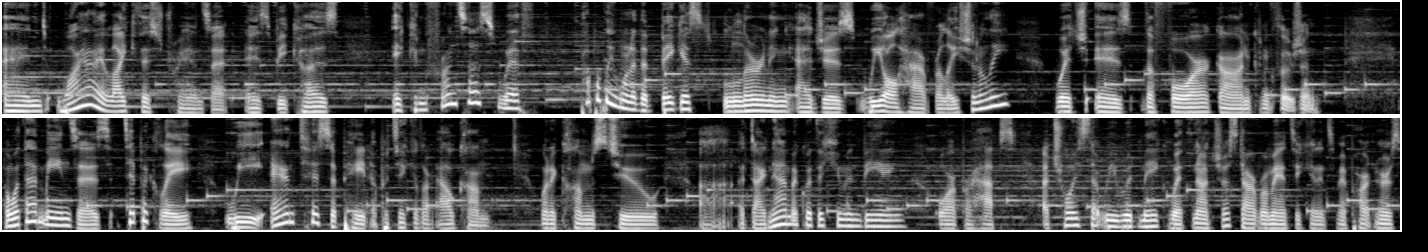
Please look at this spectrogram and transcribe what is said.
And why I like this transit is because it confronts us with probably one of the biggest learning edges we all have relationally, which is the foregone conclusion. And what that means is typically we anticipate a particular outcome when it comes to uh, a dynamic with a human being or perhaps a choice that we would make with not just our romantic and intimate partners,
